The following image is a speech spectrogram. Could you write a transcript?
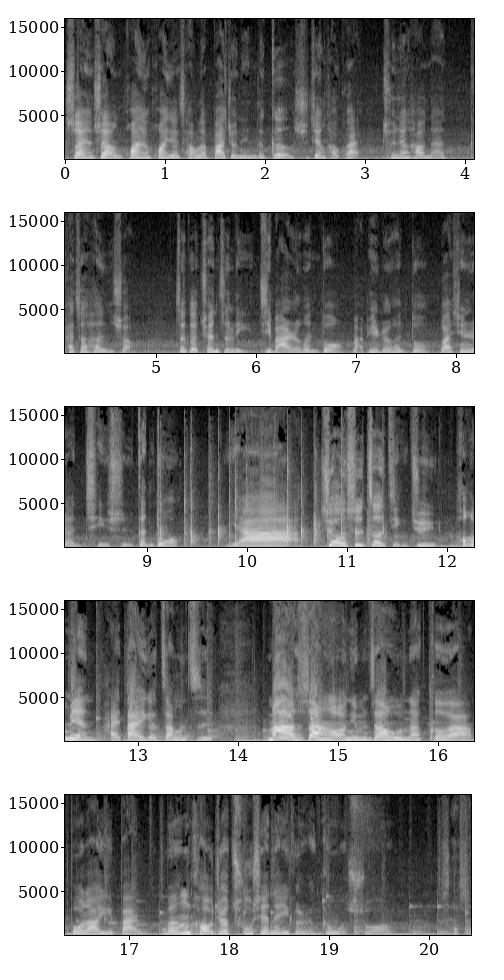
算一算，换一换，也唱了八九年的歌。时间好快，存钱好难，开车很爽。这个圈子里鸡巴人很多，马屁人很多，外星人其实更多。呀、就是这几句，后面还带一个脏字。马上哦，你们知道我那歌啊，播到一半，门口就出现了一个人跟我说：“莎莎，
